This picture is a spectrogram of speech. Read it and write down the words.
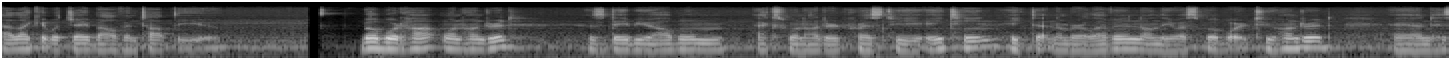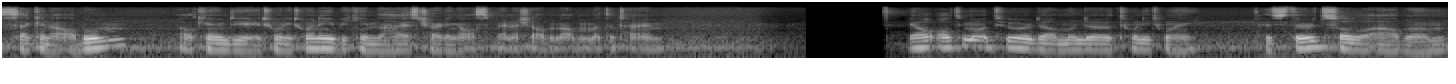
I Like It with J Balvin topped the U. Billboard Hot 100, his debut album X100 Pres T18, peaked at number 11 on the US Billboard 200, and his second album, El KMDA 2020 became the highest charting all Spanish album album at the time. El Ultimo Tour del Mundo 2020, his third solo album,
